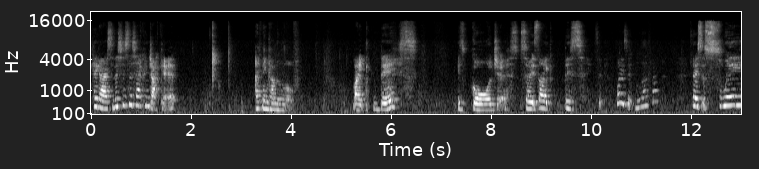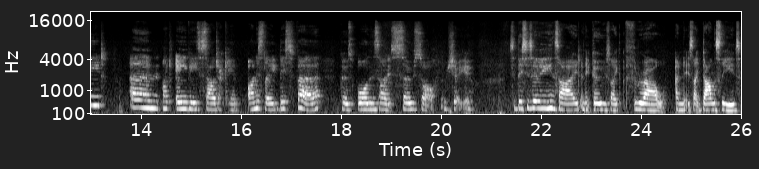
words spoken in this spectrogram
okay guys so this is the second jacket I think I'm in love like this is gorgeous so it's like this is it, what is it leather no it's a suede um like aviator style jacket honestly this fur goes all inside. It's so soft. Let me show you. So this is the inside and it goes like throughout and it's like down the sleeves.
